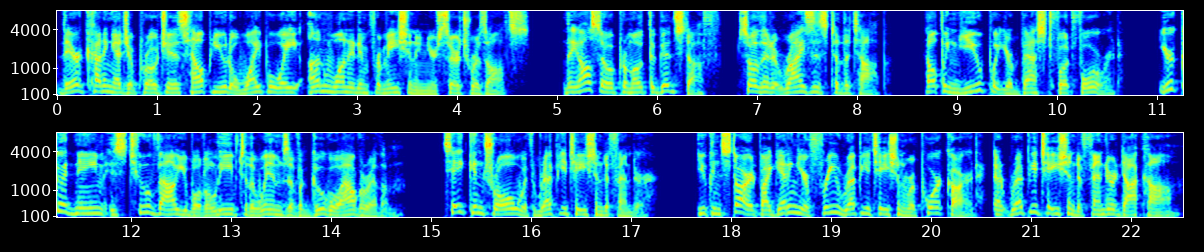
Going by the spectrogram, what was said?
Their cutting edge approaches help you to wipe away unwanted information in your search results. They also promote the good stuff so that it rises to the top, helping you put your best foot forward. Your good name is too valuable to leave to the whims of a Google algorithm. Take control with Reputation Defender. You can start by getting your free reputation report card at reputationdefender.com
